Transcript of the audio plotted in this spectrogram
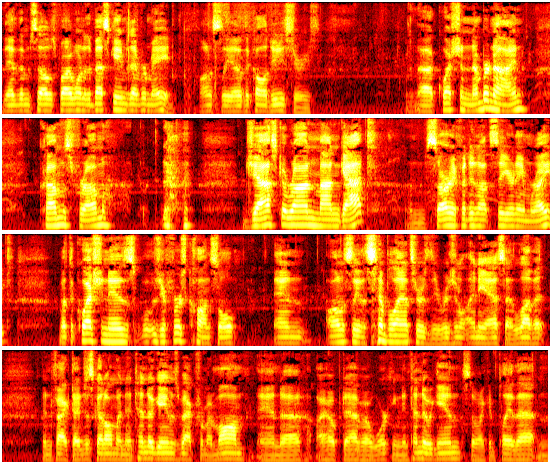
they have themselves probably one of the best games ever made. Honestly, of the Call of Duty series. Uh, question number nine comes from Jaskaran Mangat. I'm sorry if I did not say your name right. But the question is, what was your first console? And honestly, the simple answer is the original NES. I love it. In fact, I just got all my Nintendo games back from my mom, and uh, I hope to have a working Nintendo again so I can play that. And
